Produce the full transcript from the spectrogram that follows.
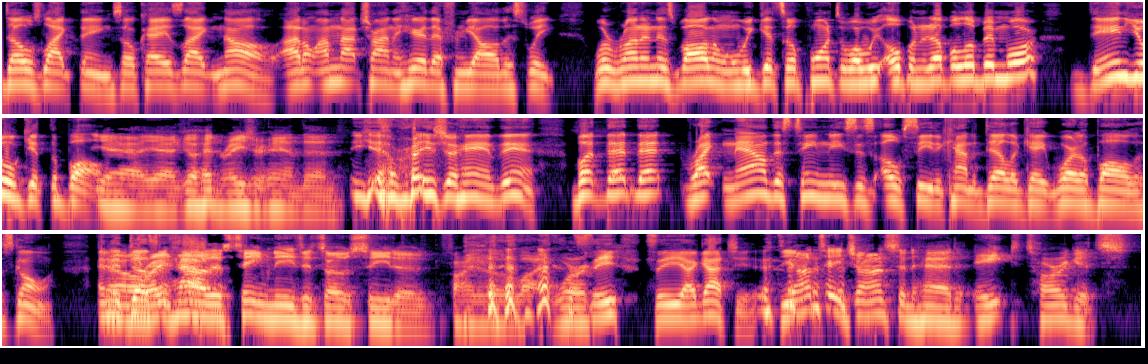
those like things. Okay, it's like no, I don't. I'm not trying to hear that from y'all this week. We're running this ball, and when we get to a point to where we open it up a little bit more, then you'll get the ball. yeah, yeah. Go ahead and raise your hand then. Yeah, raise your hand then. But that that right now, this team needs this OC to kind of delegate where the ball is going, and No, it doesn't right now, happen. this team needs its OC to find another line work. see, see, I got you. Deontay Johnson had eight targets.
